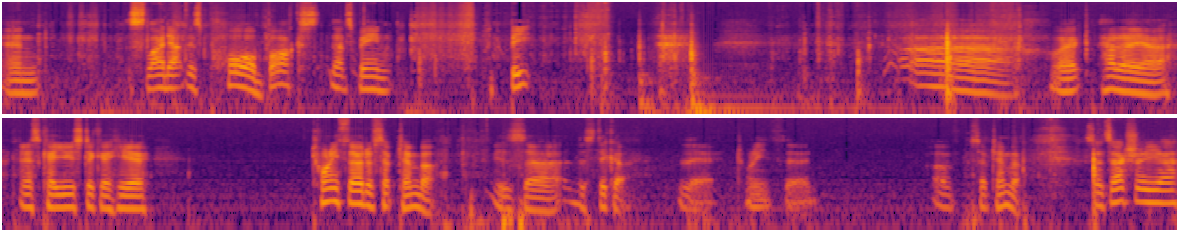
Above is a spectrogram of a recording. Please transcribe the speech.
and slide out this poor box that's been beat. Uh, I had a uh, an SKU sticker here. 23rd of September is uh, the sticker there. 23rd of September. So it's actually uh,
